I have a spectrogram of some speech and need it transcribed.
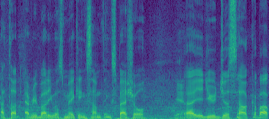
I thought everybody was making something special. Yeah. Uh, you you just sell kebab,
